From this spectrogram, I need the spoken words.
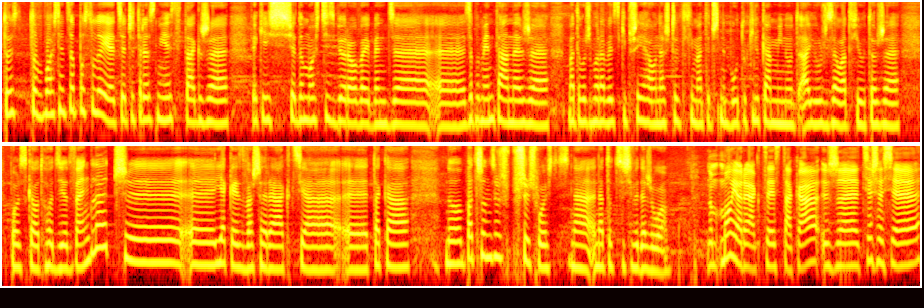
to jest to właśnie, co postulujecie. Czy teraz nie jest tak, że w jakiejś świadomości zbiorowej będzie zapamiętane, że Mateusz Morawiecki przyjechał na szczyt klimatyczny, był tu kilka minut, a już załatwił to, że Polska odchodzi od węgla? Czy jaka jest wasza reakcja e, taka, no patrząc już w przyszłość na, na to, co się wydarzyło? No, moja reakcja jest taka, że cieszę się, e,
